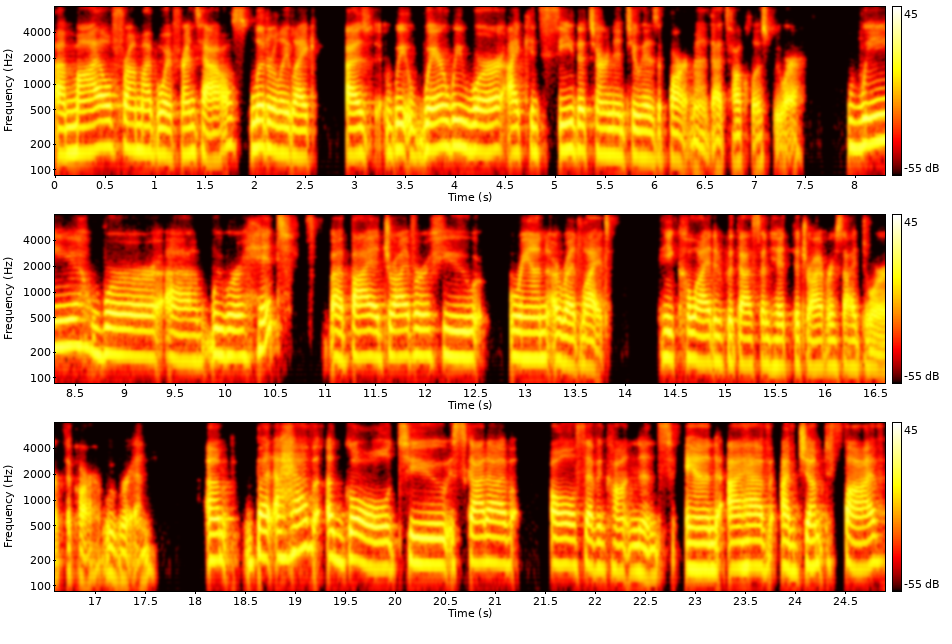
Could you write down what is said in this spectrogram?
a mile from my boyfriend's house, literally like as we where we were, I could see the turn into his apartment. That's how close we were. We were um, we were hit by a driver who ran a red light. He collided with us and hit the driver's side door of the car we were in. Um, but I have a goal to skydive all seven continents, and I have I've jumped five,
